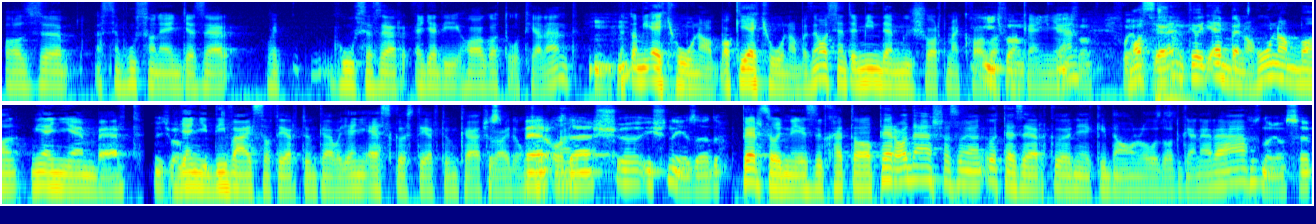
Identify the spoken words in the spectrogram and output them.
az azt hiszem 21 ezer vagy 20 ezer egyedi hallgatót jelent, uh-huh. tehát ami egy hónap, aki egy hónap, ez nem azt jelenti, hogy minden műsort meghallgatnak ennyien. Így van. Azt jelenti, hogy ebben a hónapban mi ennyi embert, vagy ennyi device-ot értünk el, vagy ennyi eszközt értünk el És tulajdonképpen. per adás is nézed? Persze, hogy nézzük. Hát a per adás az olyan 5000 környéki downloadot generál. Ez nagyon szép.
